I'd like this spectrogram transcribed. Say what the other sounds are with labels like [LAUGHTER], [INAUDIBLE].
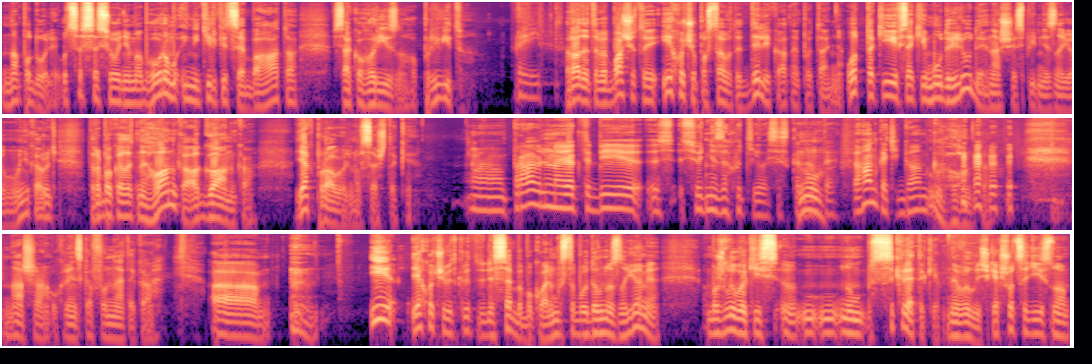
на Подолі. Оце все сьогодні ми обговоримо, і не тільки це, багато всякого різного. Привіт. Привіт. Радий тебе бачити і хочу поставити делікатне питання. От такі всякі мудрі люди, наші спільні знайомі, вони кажуть, треба казати не ганка, а ганка. Як правильно все ж таки? Правильно, як тобі сьогодні захотілося сказати. Ну, ганка чи ганка? Ну, ганка. [LAUGHS] Наша українська фонетика. А, і я хочу відкрити для себе буквально. Ми з тобою давно знайомі. Можливо, якісь е, ну, секретики невеличкі. Якщо це дійсно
